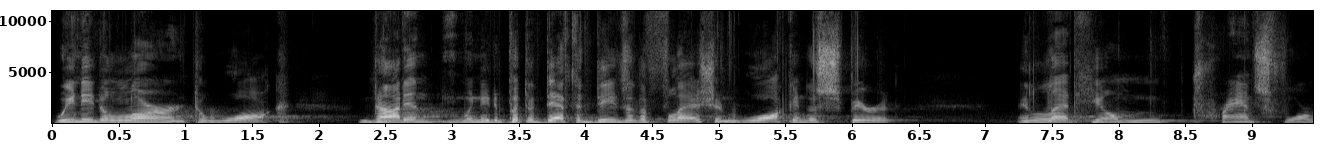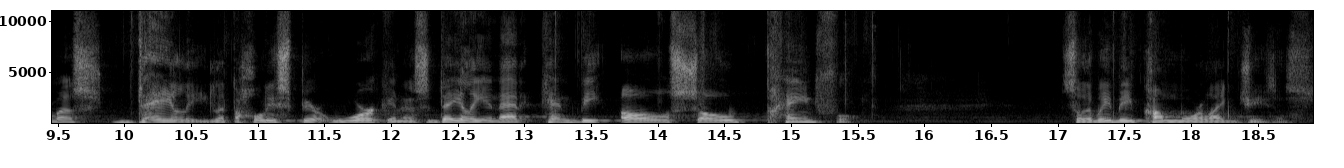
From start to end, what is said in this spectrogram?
We need to learn to walk not in, we need to put to death the deeds of the flesh and walk in the Spirit and let Him transform us daily. Let the Holy Spirit work in us daily. And that can be oh so painful so that we become more like Jesus.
